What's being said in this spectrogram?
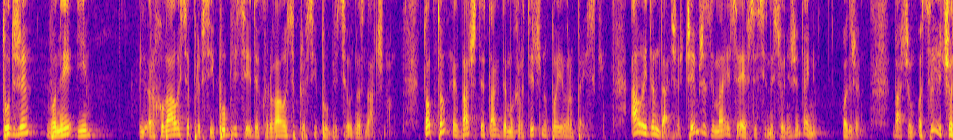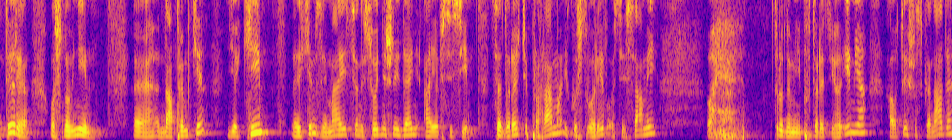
тут же вони і рахувалися при всій публіці і декларувалися при всій публіці однозначно. Тобто, як бачите, так демократично по-європейськи. Але йдемо далі. Чим же займається FCC на сьогоднішній день? Отже, бачимо, оце є чотири основні е, напрямки, які, е, яким займається на сьогоднішній день IFCC. Це, до речі, програма, яку створив оцей самий. Ой, трудно мені повторити його ім'я, а той, що з Канади,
